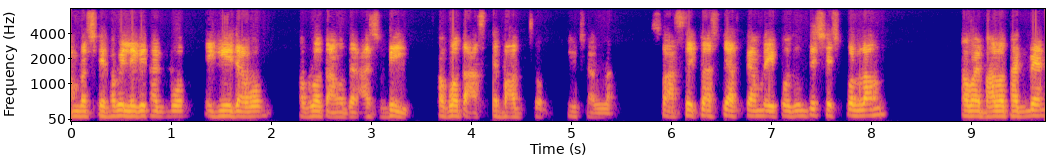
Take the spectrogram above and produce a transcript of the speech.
আমরা সেভাবে লেগে থাকব, এগিয়ে যাব। সফলতা আমাদের আসবেই। সফলতা আসতে বাধ্য ইনশাল্লাহ তো আজকের ক্লাসটি আজকে আমরা এই পর্যন্ত শেষ করলাম। সবাই ভালো থাকবেন,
